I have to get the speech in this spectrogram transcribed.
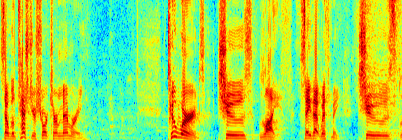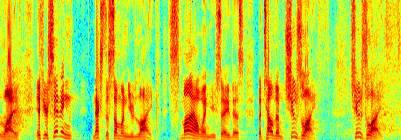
So we'll test your short term memory. Two words choose life. Say that with me choose life. If you're sitting next to someone you like, smile when you say this, but tell them choose life. Choose life.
